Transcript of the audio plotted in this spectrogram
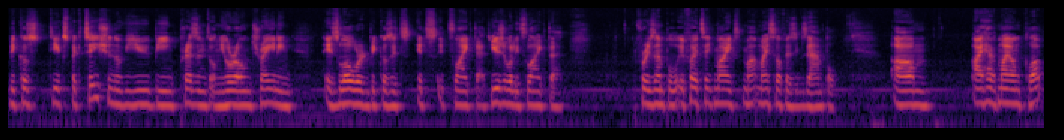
because the expectation of you being present on your own training is lowered because it's it's it's like that. Usually it's like that. For example, if I take my, my myself as example, um, I have my own club.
